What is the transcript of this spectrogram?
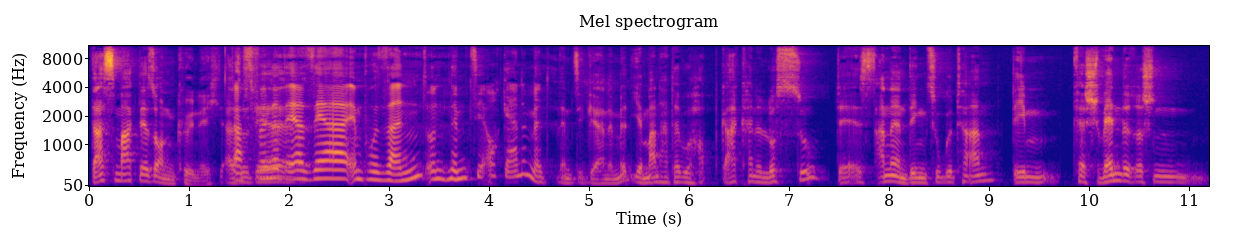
Das mag der Sonnenkönig. Also das der, findet er sehr imposant und nimmt sie auch gerne mit. Nimmt sie gerne mit. Ihr Mann hat da überhaupt gar keine Lust zu. Der ist anderen Dingen zugetan. Dem verschwenderischen,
